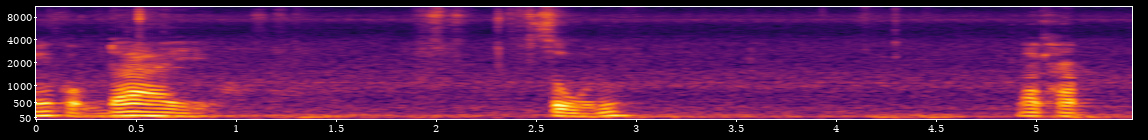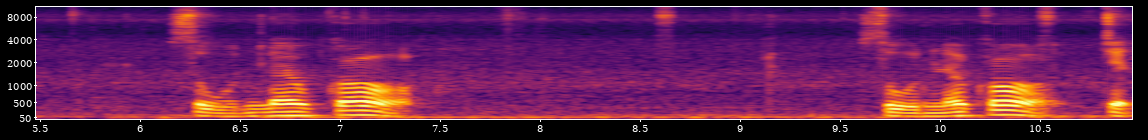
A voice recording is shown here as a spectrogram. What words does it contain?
นี้ผมได้ศูนย์นะครับศูนย์แล้วก็ศูนย์แล้วก็เจ็ด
